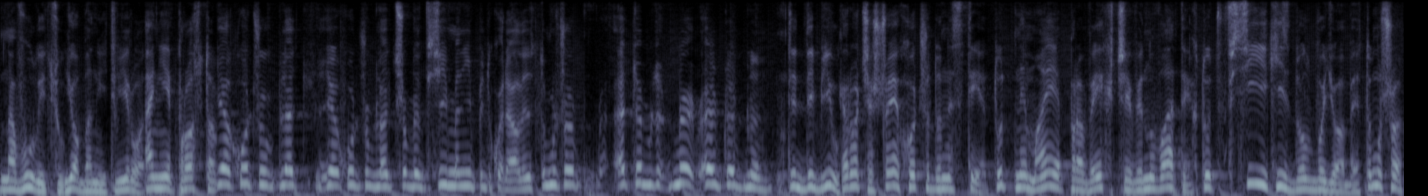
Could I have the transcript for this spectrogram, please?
на вулицю, йобаний твій рот, а не просто Я хочу, блядь, я хочу, блядь, щоб всі мені підкорялись, тому що е. Ти дебіл. Коротше, що я хочу донести? Тут немає правих чи винуватих. Тут всі якісь долбойоби. Тому що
